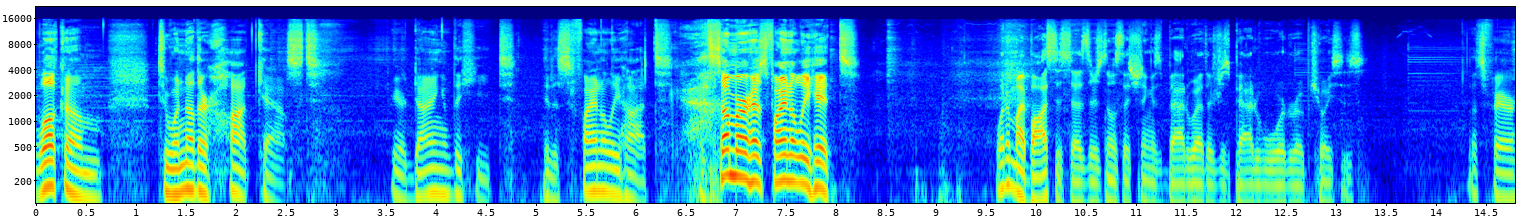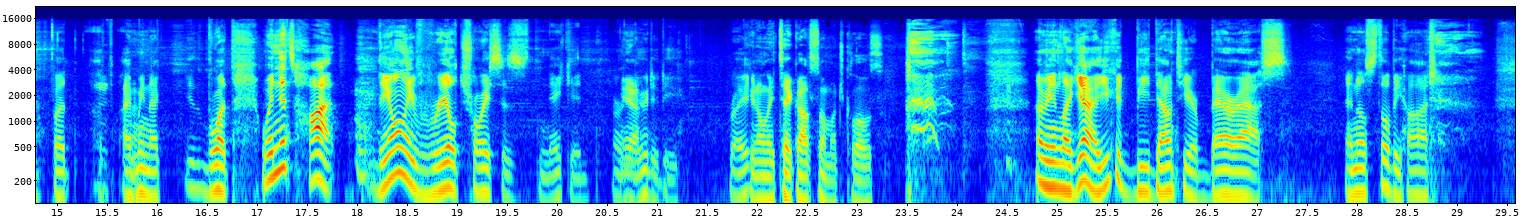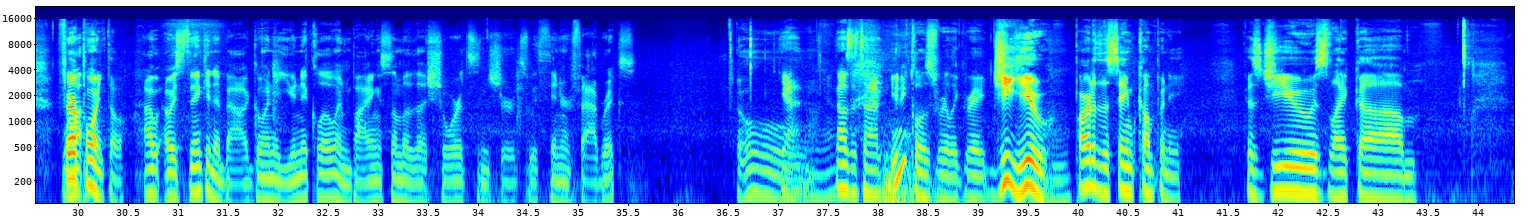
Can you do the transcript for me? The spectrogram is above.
Welcome to another hot cast. We are dying of the heat. It is finally hot. Summer has finally hit. One of my bosses says there's no such thing as bad weather, just bad wardrobe choices. That's fair, but I uh. mean, I, what when it's hot, the only real choice is naked or Yeah. nudity, right? You can only take off so much clothes. I mean, like, yeah, you could be down to your bare ass, and it'll still be hot. fair Well, point, though. I, I was thinking about going to Uniqlo and buying some of the shorts and shirts with thinner fabrics. Oh, Yeah, now's the time. Uniqlo is really great. GU, Mhm. part of the same company, because GU is like um,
